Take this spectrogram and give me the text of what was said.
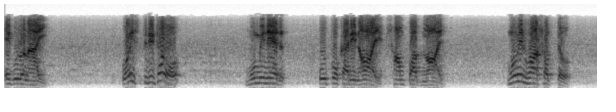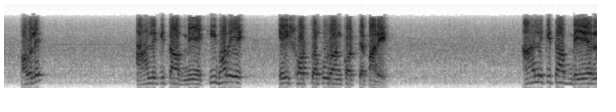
এগুলো নাই। ওই স্ত্রীটাও মুমিনের উপকারী নয়, সম্পদ নয়। মুমিন হওয়া সত্ত্বেও। তাহলে আহলে কিতাব মেয়ে কীভাবে এই শর্ত পূরণ করতে পারে? আহলে কিতাব মেয়ের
